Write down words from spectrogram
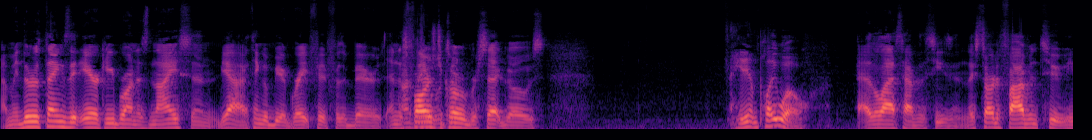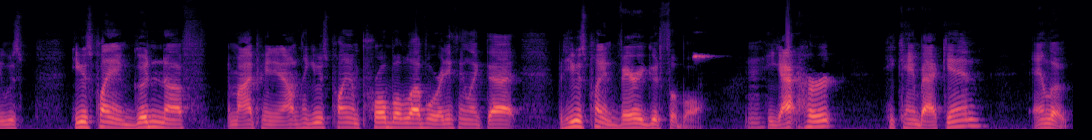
I mean, there are things that Eric Ebron is nice, and yeah, I think it would be a great fit for the Bears. And as I far as Jacoby Brissett goes, he didn't play well the last half of the season. They started five and two. He was he was playing good enough, in my opinion. I don't think he was playing Pro Bowl level or anything like that, but he was playing very good football. Mm-hmm. He got hurt. He came back in, and look,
